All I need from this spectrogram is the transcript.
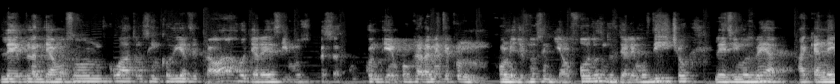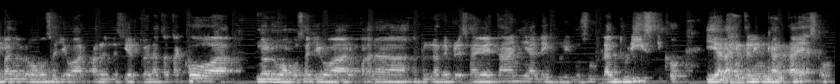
le planteamos son cuatro o cinco días de trabajo, ya le decimos pues, con tiempo, claramente con, con, ellos nos envían fotos, entonces ya le hemos dicho, le decimos, vea, acá en Neiva no lo vamos a llevar para el desierto de la Tatacoa, no lo vamos a llevar para la represa de Betania, le incluimos un plan turístico y a la gente le encanta eso,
